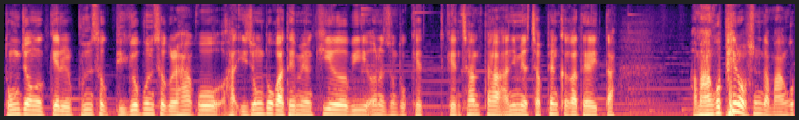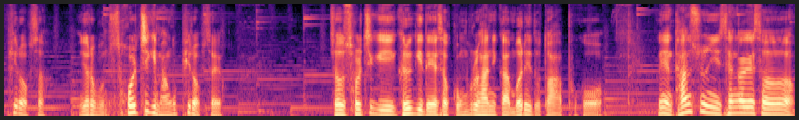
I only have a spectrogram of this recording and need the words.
동정업계를 분석 비교 분석을 하고 하- 이 정도가 되면 기업이 어느 정도 개- 괜찮다 아니면 저평가가 되어 있다. 아, 망고 필요 없습니다. 망고 필요 없어. 여러분 솔직히 망고 필요 없어요. 저 솔직히 거기에 대해서 공부를 하니까 머리도 더 아프고 그냥 단순히 생각해서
